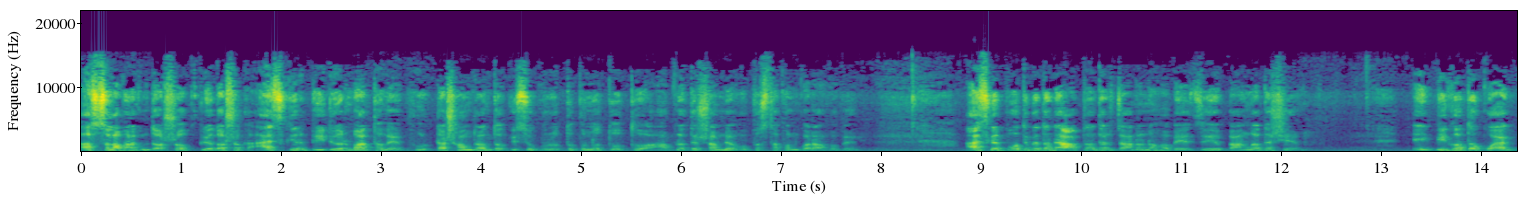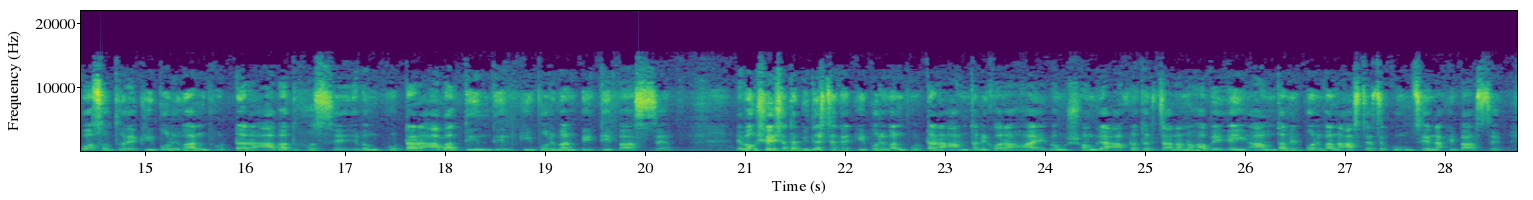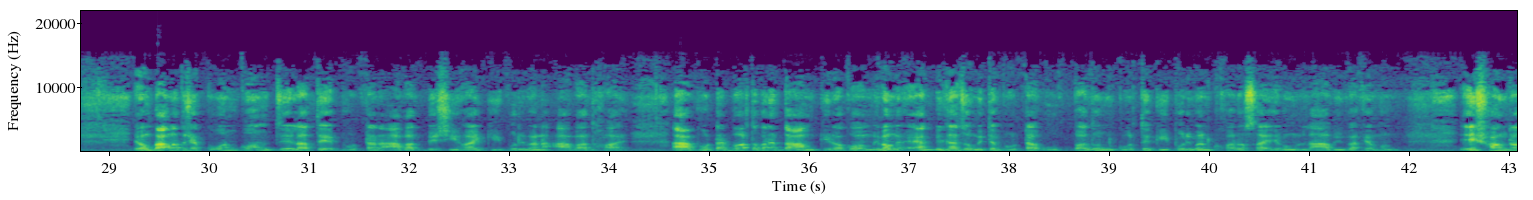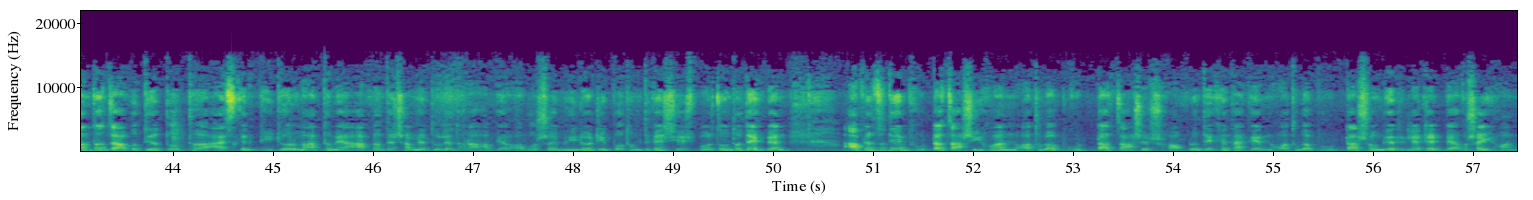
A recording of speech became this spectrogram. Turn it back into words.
আসসালামু আলাইকুম দর্শক, প্রিয় দর্শক, আজকের ভিডিওর মাধ্যমে ভুট্টা সংক্রান্ত কিছু গুরুত্বপূর্ণ তথ্য আপনাদের সামনে উপস্থাপন করা হবে। আজকের প্রতিবেদনে আপনাদের জানানো হবে যে বাংলাদেশে এই বিগত কয়েক বছর ধরে কি পরিমাণ ভুট্টার আবাদ হচ্ছে এবং ভুট্টার আবাদ দিন দিন কি পরিমাণ বৃদ্ধি পাচ্ছে এবং সেই সাথে বিদেশ থেকে কি পরিমাণ ভুট্টার আমদানি করা হয় এবং সঙ্গে আপনাদের জানানো হবে, এই আমদানির পরিমাণ আস্তে আস্তে কমছে নাকি বাড়ছে। এবং বাংলাদেশে কোন কোন জেলাতে ভুট্টার আবাদ বেশি হয়, কি পরিমাণ আবাদ হয় ভুট্টার বর্তমানে দাম কি রকম এবং এক বিঘা জমিতে ভুট্টা উৎপাদন করতে কি পরিমাণ খরচ হয় এবং লাভই বা কেমন? এই সংক্রান্ত যাবতীয় তথ্য আজকের ভিডিওর মাধ্যমে আপনাদের সামনে তুলে ধরা হবে। অবশ্যই ভিডিওটি প্রথম থেকে শেষ পর্যন্ত দেখবেন। আপনি যদি ভুট্টা চাষি হন অথবা ভুট্টা চাষের স্বপ্ন দেখে থাকেন অথবা ভুট্টার সঙ্গে রিলেটেড ব্যবসায়ী হন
